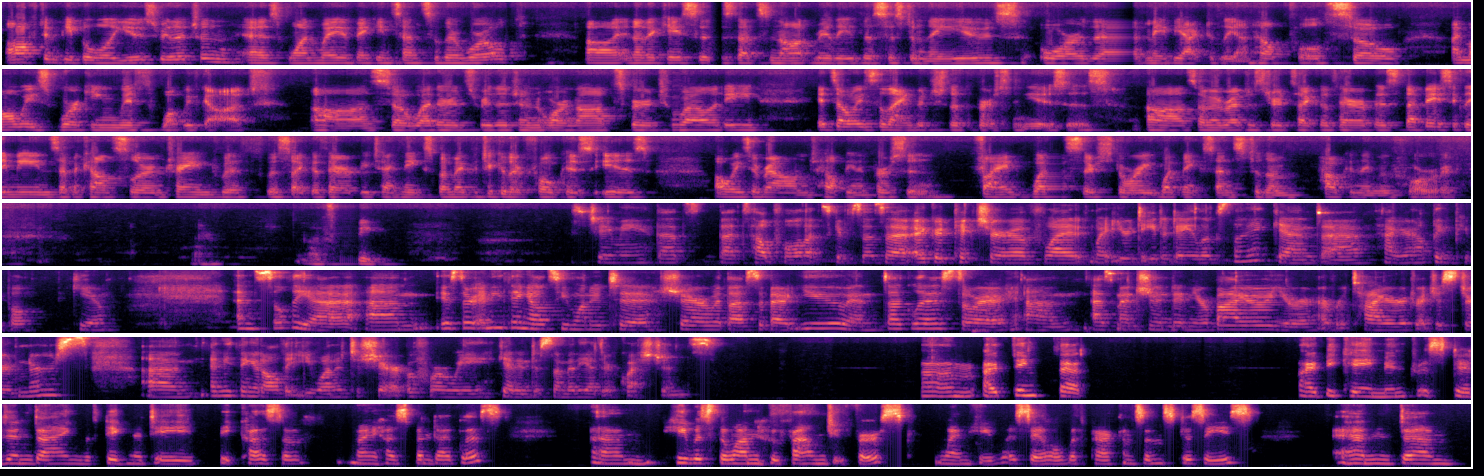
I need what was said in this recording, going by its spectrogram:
often people will use religion as one way of making sense of their world. Uh, in other cases, that's not really the system they use or that may be actively unhelpful. So I'm always working with what we've got. Uh, so whether it's religion or not, spirituality, it's always the language that the person uses. Uh, so I'm a registered psychotherapist. That basically means I'm a counselor. I'm trained with, with psychotherapy techniques, but my particular focus is always around helping a person find what's their story, what makes sense to them, how can they move forward. That's me. Thanks, Jamie. That's that's helpful. That gives us a, a good picture of what what your day to day looks like and uh, how you're helping people. Thank you. And Sylvia, um, is there anything else you wanted to share with us about you and Douglas? Or, um, as mentioned in your bio, you're a retired registered nurse. Um, anything at all that you wanted to share before we get into some of the other questions? Um, I think that I became interested in dying with dignity because of my husband, Douglas. Um, he was the one who found you first when he was ill with Parkinson's disease. And um,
